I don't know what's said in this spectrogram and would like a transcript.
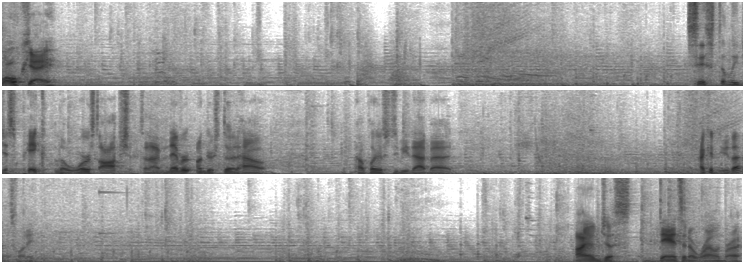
okay. Consistently just pick the worst options, and I've never understood how how players to be that bad. I could do that. It's funny. I am just dancing around, bruh.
